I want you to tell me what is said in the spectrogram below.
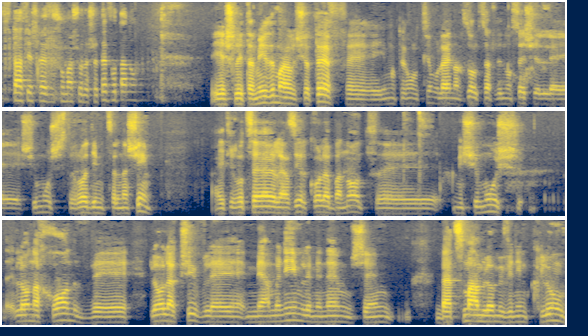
סטס, יש לך איזשהו משהו לשתף אותנו? יש לי תמיד מה לשתף. אה, אם אתם רוצים, אולי נחזור קצת לנושא של אה, שימוש סטרואידים אצל נשים. הייתי רוצה להזהיר כל הבנות משימוש לא נכון ולא להקשיב למאמנים למיניהם שהם בעצמם לא מבינים כלום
